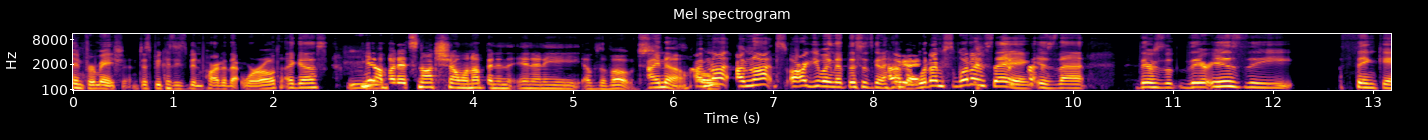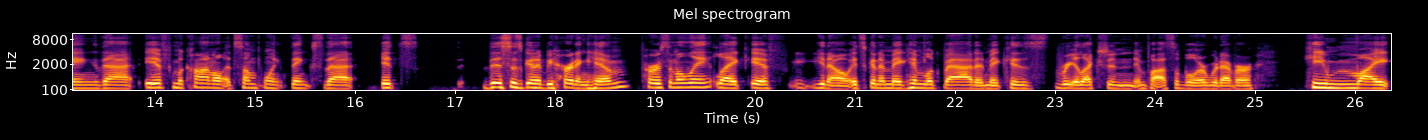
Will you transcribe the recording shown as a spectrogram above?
information just because he's been part of that world. I guess. yeah, mm-hmm. but it's not showing up in in any of the votes. I know. I'm not. I'm not arguing that this is going to happen. Okay. What I'm what I'm saying is that there's the- there is the thinking that if McConnell at some point thinks that it's this is going to be hurting him personally, like if you know it's going to make him look bad and make his reelection impossible or whatever, he might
